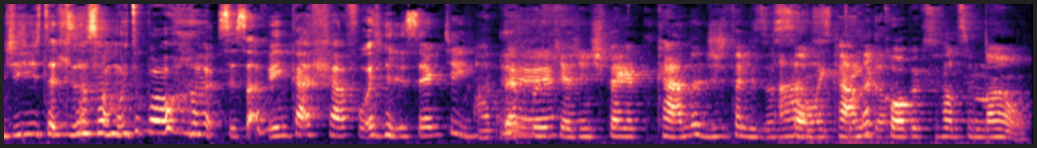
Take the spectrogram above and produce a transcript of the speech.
digitalização muito boa. Você sabe encaixar a folha ali certinho. Até é. porque a gente pega cada digitalização ah, e cada cópia que você fala assim, não,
